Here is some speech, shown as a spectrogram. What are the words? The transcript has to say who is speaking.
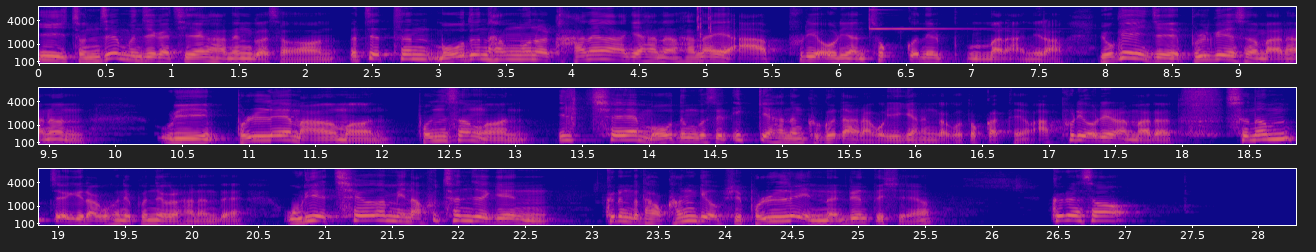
Speaker 1: 이 존재 문제가 지향하는 것은 어쨌든 모든 학문을 가능하게 하는 하나의 아프리오리한 조건일 뿐만 아니라 요게 이제 불교에서 말하는 우리 본래 마음은 본성은 일체 모든 것을 잊게 하는 그거다라고 얘기하는 거하고 똑같아요. 아프리오리란 말은 선험적이라고 흔히 번역을 하는데 우리의 체험이나 후천적인 그런 것하고 관계없이 본래 있는 이런 뜻이에요. 그래서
